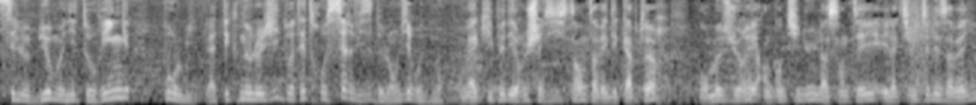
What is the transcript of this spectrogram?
C'est le biomonitoring. Pour lui, la technologie doit être au service de l'environnement. On va équiper des ruches existantes avec des capteurs pour mesurer en continu la santé et l'activité des abeilles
